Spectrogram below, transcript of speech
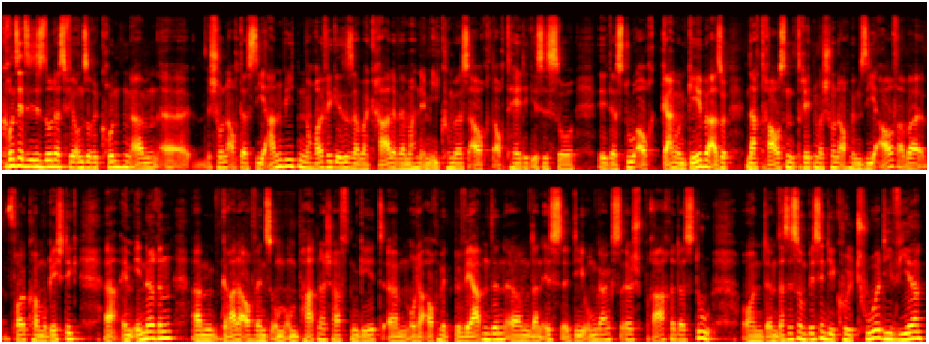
grundsätzlich ist es so, dass wir unsere Kunden ähm, äh, schon auch das sie anbieten. Häufig ist es aber gerade, wenn man im E-Commerce auch, auch tätig ist, ist es so, äh, dass du auch gang und gäbe. Also nach draußen treten wir schon auch mit dem sie auf, aber vollkommen richtig. Äh, Im Inneren, ähm, gerade auch wenn es um, um Partnerschaften geht ähm, oder auch mit Bewerbenden, ähm, dann ist die Umgangssprache das du. Und ähm, das ist so ein bisschen die Kultur, die wir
